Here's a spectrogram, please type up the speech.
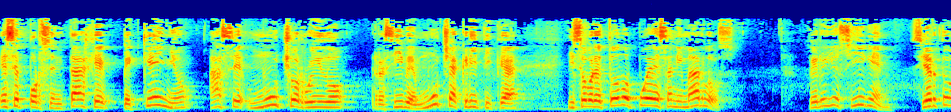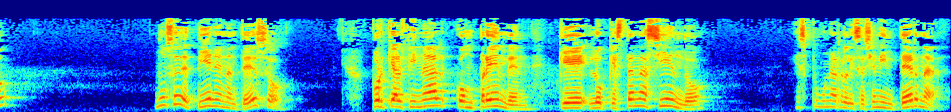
Ese porcentaje pequeño hace mucho ruido, recibe mucha crítica y sobre todo puedes animarlos. Pero ellos siguen, ¿cierto? No se detienen ante eso, porque al final comprenden que lo que están haciendo es por una realización interna.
